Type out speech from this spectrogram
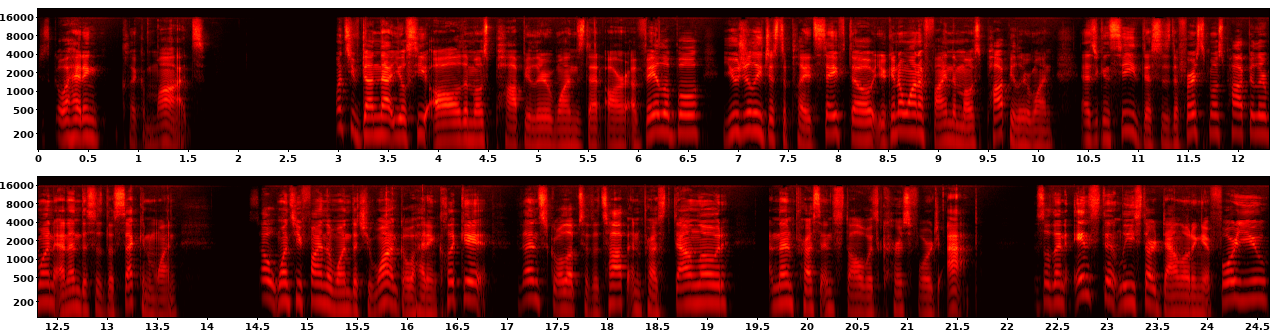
just go ahead and click mods. Once you've done that, you'll see all the most popular ones that are available. Usually just to play it safe though, you're want to find the most popular one. As you can see, this is the first most popular one and then this is the second one. So once you find the one that you want, go ahead and click it, then scroll up to the top and press download, and then press install with CurseForge app. This will then instantly start downloading it for you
